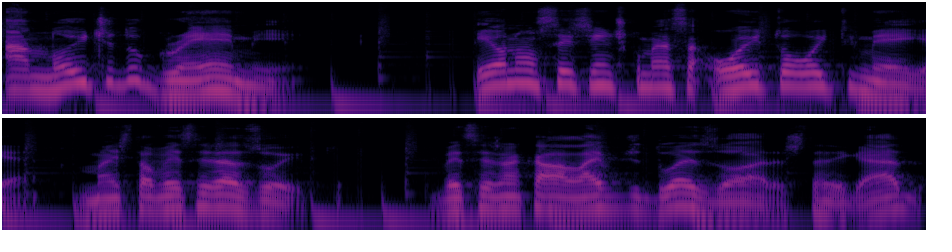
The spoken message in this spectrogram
a noite do Grammy. Eu não sei se a gente começa 8 ou 8 e meia, mas talvez seja às 8. Talvez seja naquela live de duas horas, tá ligado?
